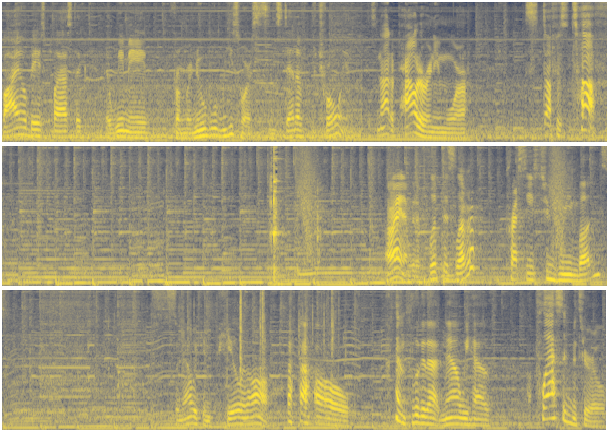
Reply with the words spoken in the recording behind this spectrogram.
bio-based plastic that we made from renewable resources instead of petroleum. It's not a powder anymore. This stuff is tough. All right, I'm gonna flip this lever, press these two green buttons, so now we can peel it off. Oh, and look at that. Now we have a plastic material,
